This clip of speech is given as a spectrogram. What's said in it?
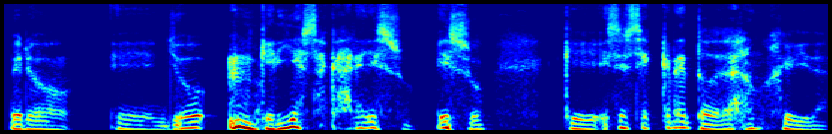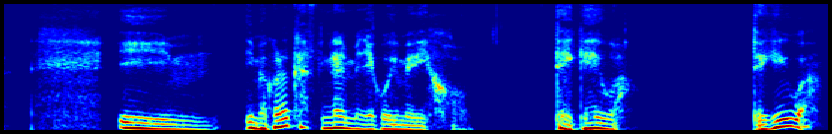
Pero eh, yo quería sacar eso, eso, que ese secreto de la longevidad. Y, y me acuerdo que al final me llegó y me dijo, Tegewa, Tegewa,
